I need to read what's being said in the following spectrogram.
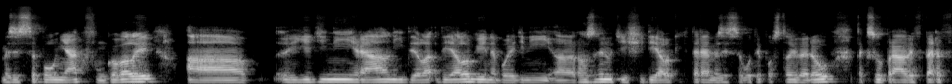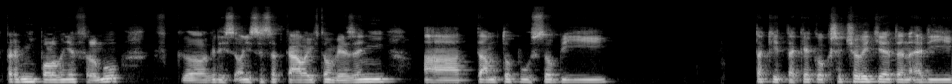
mezi sebou nějak fungovaly a jediný reálný dialogy nebo jediný uh, rozvinutější dialogy, které mezi sebou ty postavy vedou, tak jsou právě v, první polovině filmu, kdy oni se setkávají v tom vězení a tam to působí taky tak jako křečovitě, ten Eddie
